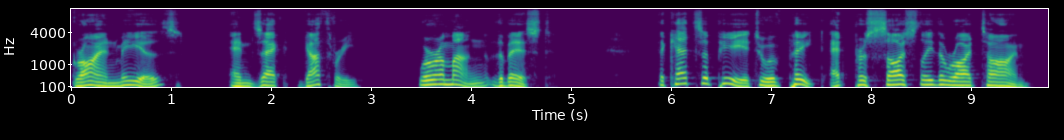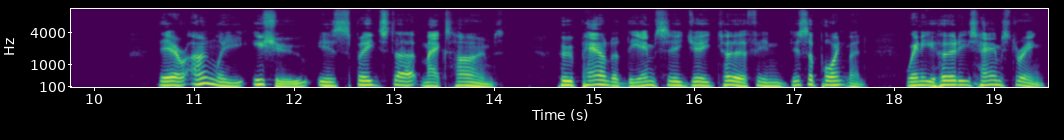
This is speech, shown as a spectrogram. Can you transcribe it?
Brian Mears, and Zach Guthrie, were among the best. The cats appear to have peaked at precisely the right time. Their only issue is speedster Max Holmes, who pounded the MCG turf in disappointment when he hurt his hamstring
